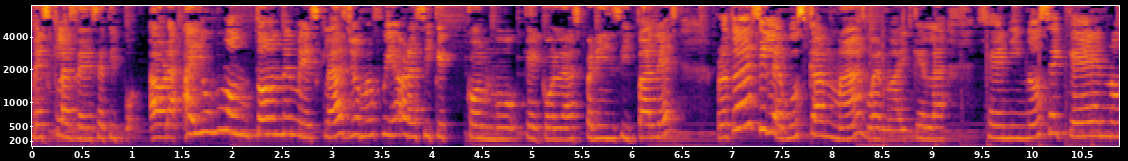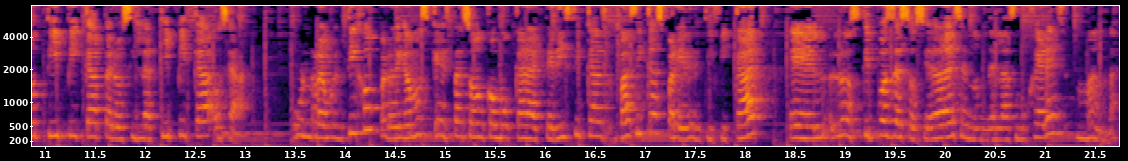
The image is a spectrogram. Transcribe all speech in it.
mezclas de ese tipo. Ahora, hay un montón de mezclas, yo me fui ahora sí que como que con las principales, pero todavía si le buscan más, bueno, hay que la geni no sé qué, no típica, pero si la típica, o sea, un revoltijo, pero digamos que estas son como características básicas para identificar los tipos de sociedades en donde las mujeres mandan.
